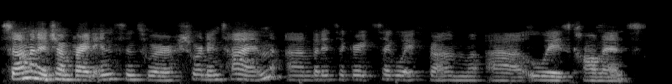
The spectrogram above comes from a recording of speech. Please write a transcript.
So I'm going to jump right in since we're short in time, um, but it's a great segue from uh, Uwe's comments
